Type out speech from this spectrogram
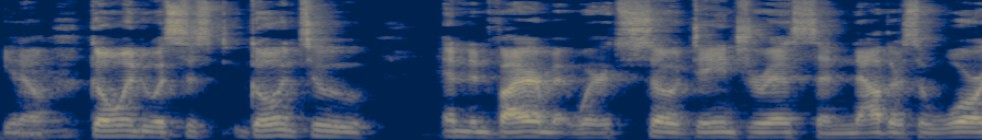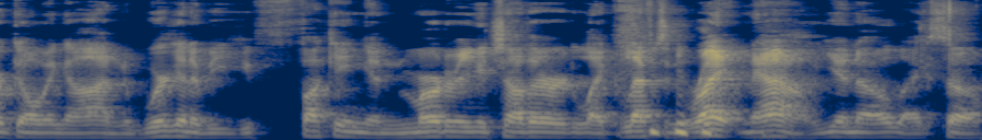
you know Mhm. go into a syst- go into an environment where it's so dangerous and now there's a war going on and we're gonna be fucking and murdering each other like left and right now you know like so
